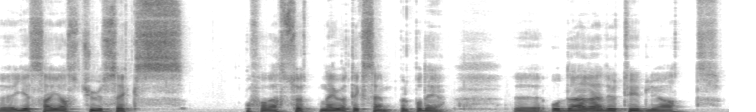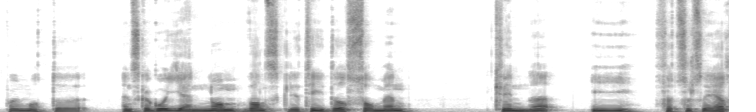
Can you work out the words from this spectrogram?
Uh, Jesajas 26 og fra vers 17 er jo et eksempel på det. Uh, og der er det jo tydelig at på en måte en skal gå gjennom vanskelige tider som en kvinne i fødselsveer.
